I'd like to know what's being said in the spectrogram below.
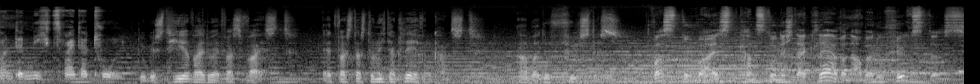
konnte nichts weiter tun. Du bist hier, weil du etwas weißt. Etwas, das du nicht erklären kannst. Aber du fühlst es. Was du weißt, kannst du nicht erklären, aber du fühlst es.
